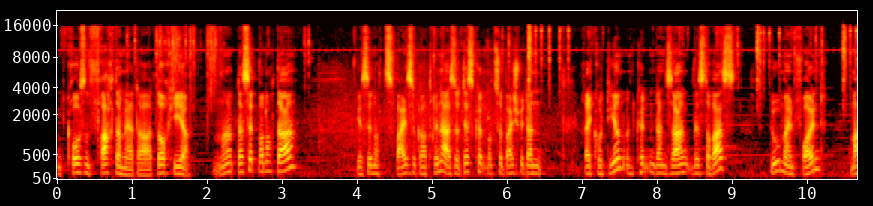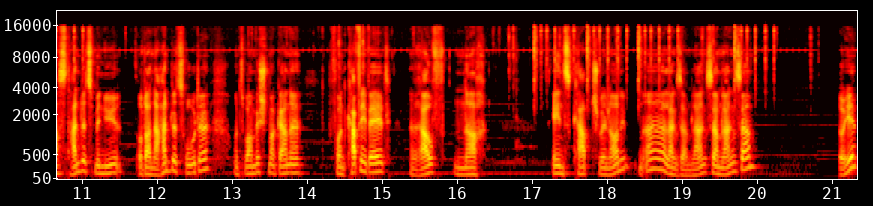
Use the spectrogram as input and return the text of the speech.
einen großen Frachter mehr da. Doch hier. Na, das hätten wir noch da. Hier sind noch zwei sogar drin. Also das könnten wir zum Beispiel dann rekrutieren und könnten dann sagen, wisst ihr was? Du, mein Freund, machst Handelsmenü oder eine Handelsroute. Und zwar möchten wir gerne von Kaffeewelt rauf nach ins Kap Schwenani. Ah, langsam, langsam, langsam. So, hier.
